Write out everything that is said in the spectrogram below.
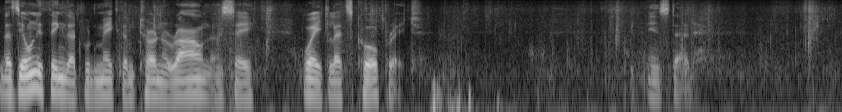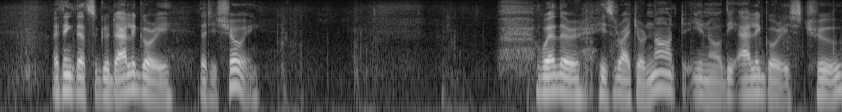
That's the only thing that would make them turn around and say, wait, let's cooperate instead. I think that's a good allegory that he's showing. Whether he's right or not, you know, the allegory is true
